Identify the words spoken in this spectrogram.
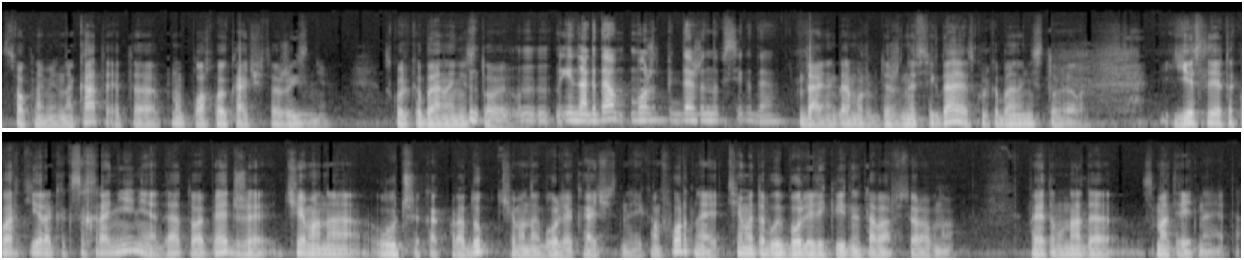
с окнами накат, это ну, плохое качество жизни сколько бы она ни стоила. Иногда, может быть, даже навсегда. Да, иногда, может быть, даже навсегда, сколько бы она ни стоила. Если это квартира как сохранение, да, то опять же, чем она лучше как продукт, чем она более качественная и комфортная, тем это будет более ликвидный товар все равно. Поэтому надо смотреть на это.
